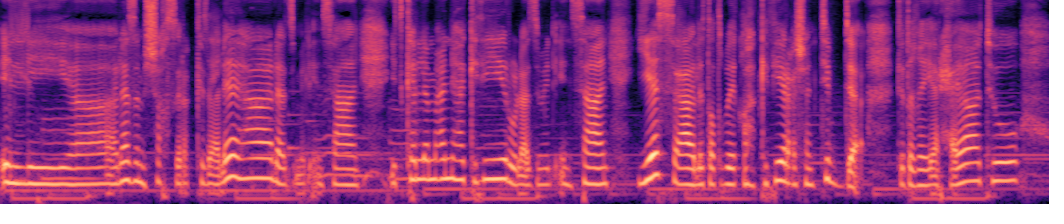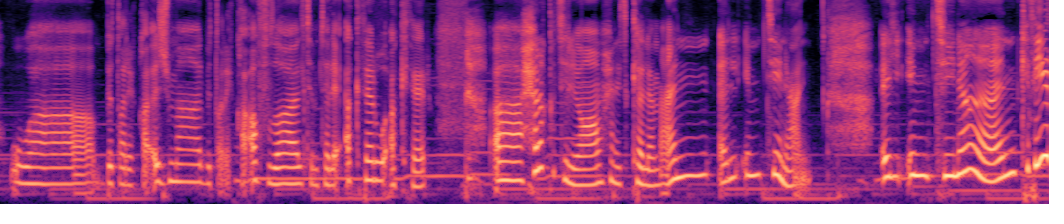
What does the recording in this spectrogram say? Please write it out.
اللي آه لازم الشخص يركز عليها لازم الإنسان يتكلم عنها كثير ولازم الإنسان يسعى لتطبيقها كثير عشان تبدأ تتغير حياته وبطريقة أجمل بطريقة أفضل تمتلئ أكثر وأكثر. آه حلقة اليوم حنتكلم عن الإمتنان. الإمتنان كثير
